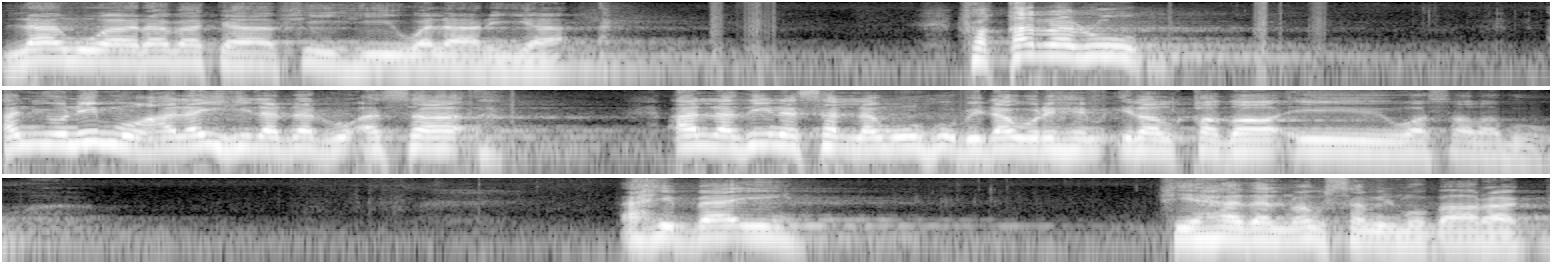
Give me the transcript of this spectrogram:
لا مواربة فيه ولا رياء. فقرروا أن ينموا عليه لدى الرؤساء الذين سلموه بدورهم إلى القضاء وصلبوه. أحبائي في هذا الموسم المبارك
